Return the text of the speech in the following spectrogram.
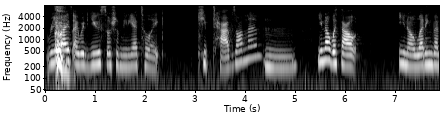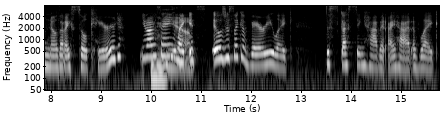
realized I would use social media to like keep tabs on them. Mm. You know, without you know, letting them know that I still cared. You know what I'm mm-hmm. saying? Yeah. Like it's it was just like a very like disgusting habit I had of like,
